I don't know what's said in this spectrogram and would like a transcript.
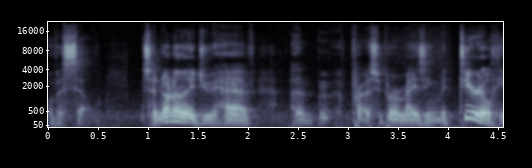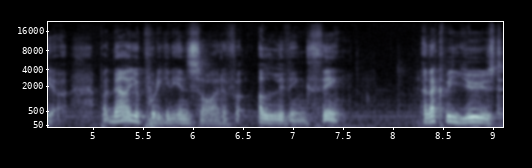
of a cell. So not only do you have a super amazing material here, but now you're putting it inside of a living thing. And that can be used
